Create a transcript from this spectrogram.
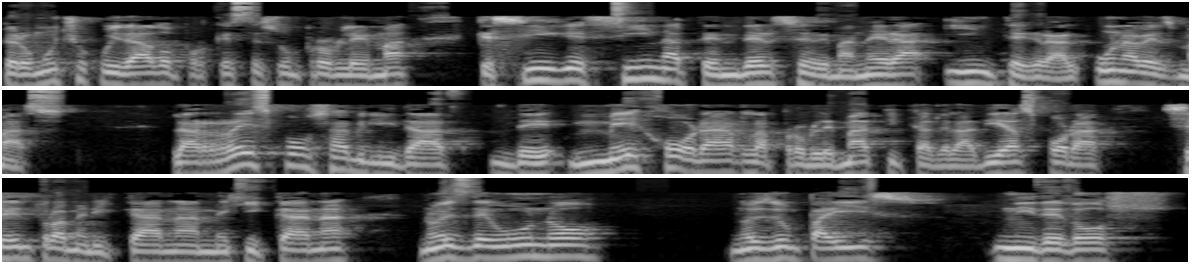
pero mucho cuidado porque este es un problema que sigue sin atenderse de manera integral. Una vez más, la responsabilidad de mejorar la problemática de la diáspora centroamericana, mexicana, no es de uno, no es de un país, ni de dos,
